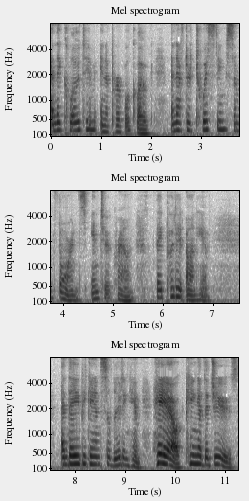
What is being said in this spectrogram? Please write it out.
And they clothed him in a purple cloak, and after twisting some thorns into a crown, they put it on him and they began saluting him, Hail, King of the Jews!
